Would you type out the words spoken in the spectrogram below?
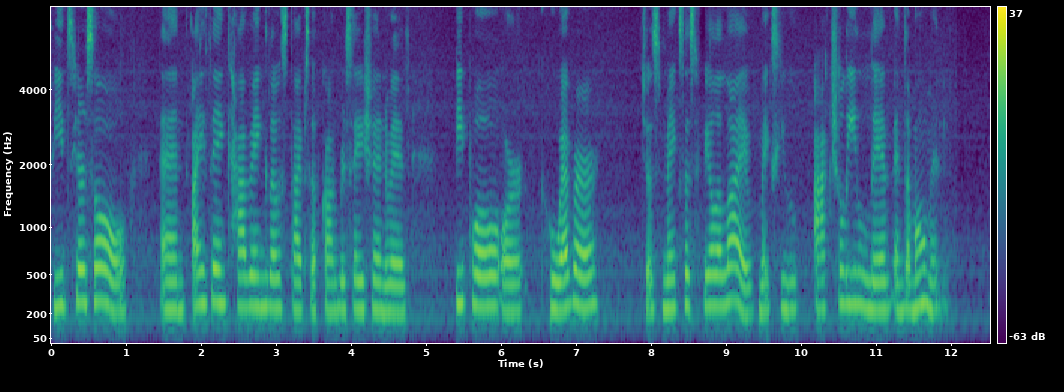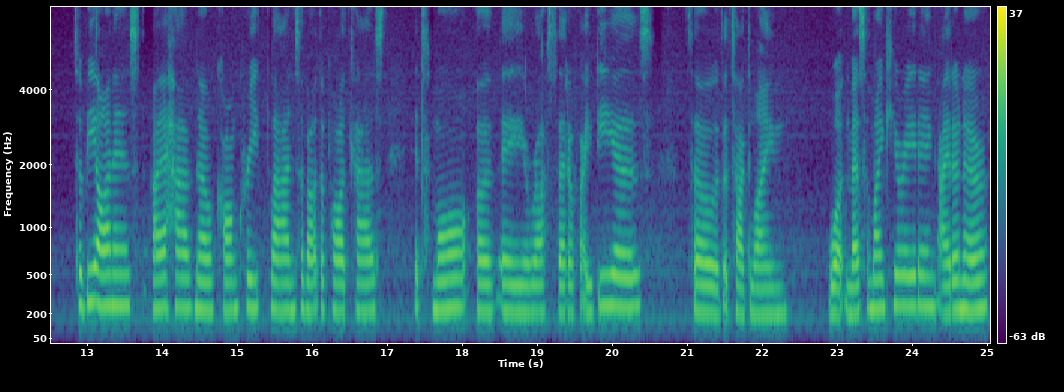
feeds your soul. And I think having those types of conversation with people or whoever just makes us feel alive, makes you actually live in the moment. To be honest, I have no concrete plans about the podcast. It's more of a rough set of ideas. So the tagline, What mess am I curating? I don't know.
